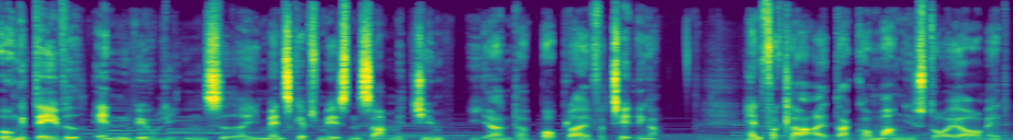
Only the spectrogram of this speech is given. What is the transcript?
Unge David, anden violinen, sidder i mandskabsmessen sammen med Jim, iren, der bobler af fortællinger. Han forklarer, at der går mange historier om, at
